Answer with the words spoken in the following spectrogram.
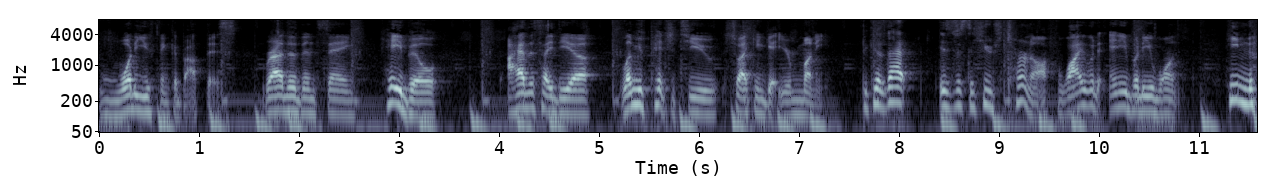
What do you think about this? Rather than saying, hey, Bill, I have this idea. Let me pitch it to you so I can get your money. Because that is just a huge turnoff. Why would anybody want. He kn-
